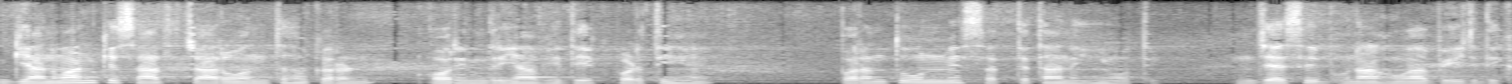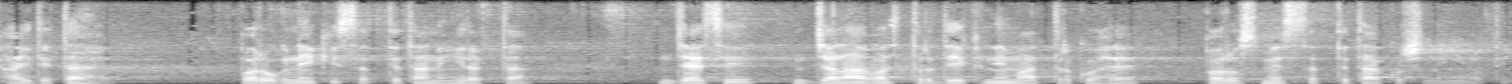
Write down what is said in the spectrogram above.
ज्ञानवान के साथ चारों अंतकरण और इंद्रियाँ भी देख पड़ती हैं, परंतु उनमें सत्यता नहीं होती। जैसे भुना हुआ बीज दिखाई देता है पर उगने की सत्यता नहीं रखता। जैसे जला वस्त्र देखने मात्र को है, पर उसमें सत्यता कुछ नहीं होती।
